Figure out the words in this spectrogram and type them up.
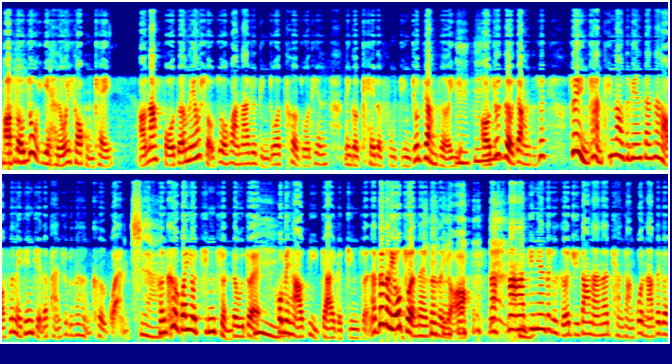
啊，守住也很容易收红 K。啊，那否则没有守住的话，那就顶多测昨天那个 K 的附近，就这样子而已。哦，就只有这样子。所以，所以你看，听到这边珊珊老师每天解的盘是不是很客观？是啊，很客观又精准，对不对？后面还要自己加一个精准，那真的有准呢，真的有。那那那今天这个格局，当然呢，抢抢棍啊，这个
